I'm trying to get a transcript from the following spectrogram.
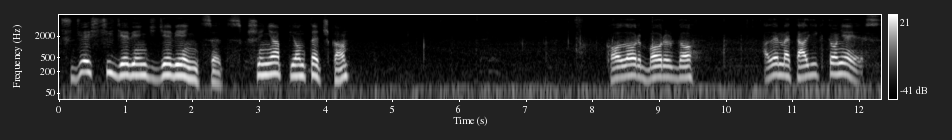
39 900, skrzynia piąteczka, kolor bordo, ale metalik to nie jest.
